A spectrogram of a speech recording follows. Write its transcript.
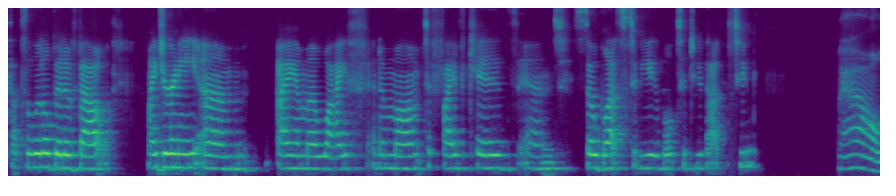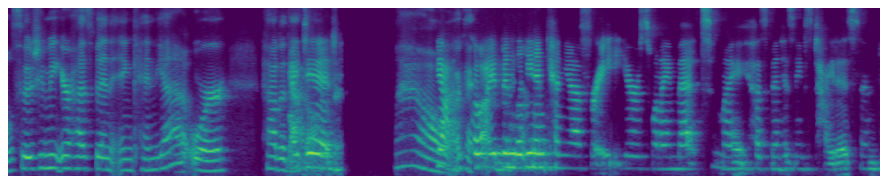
that's a little bit about my journey. Um, i am a wife and a mom to five kids and so blessed to be able to do that too. Wow. So did you meet your husband in kenya or how did that i did Wow. Yeah. Okay. So I had been living in Kenya for eight years when I met my husband. His name's Titus, and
